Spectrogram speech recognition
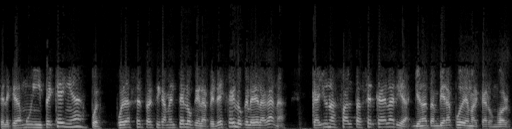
se le queda muy pequeña, pues puede hacer prácticamente lo que le apetezca y lo que le dé la gana. Que hay una falta cerca del área, Jonathan Viera puede marcar un gol.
